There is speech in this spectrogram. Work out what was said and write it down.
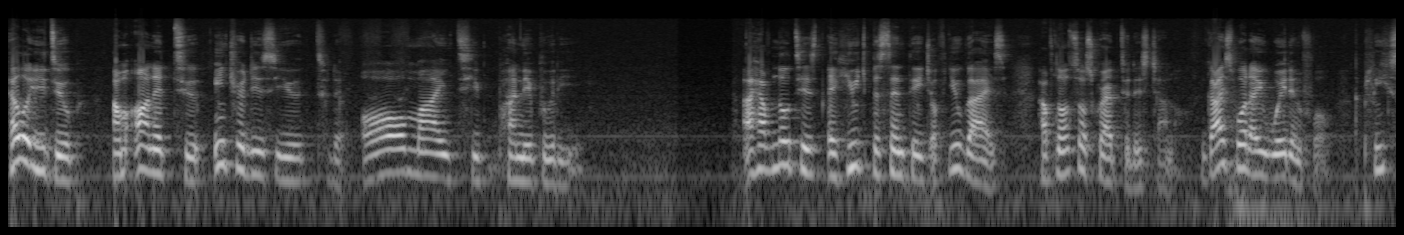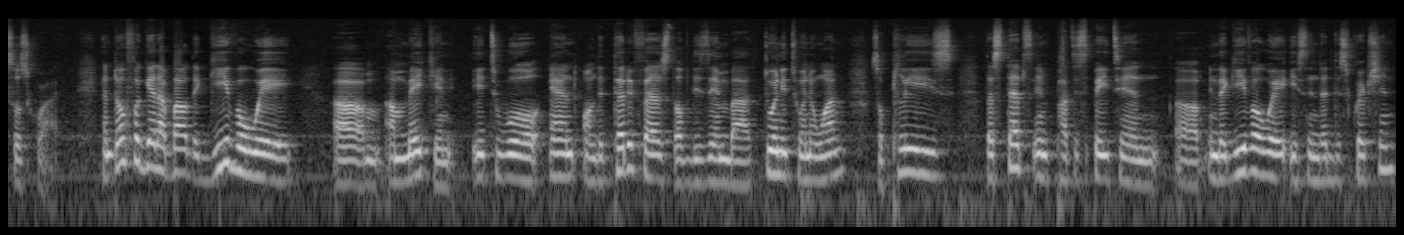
Hello YouTube, I'm honored to introduce you to the almighty Panipuri. I have noticed a huge percentage of you guys have not subscribed to this channel. Guys, what are you waiting for? Please subscribe. And don't forget about the giveaway um, I'm making. It will end on the 31st of December 2021. So please, the steps in participating uh, in the giveaway is in the description.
